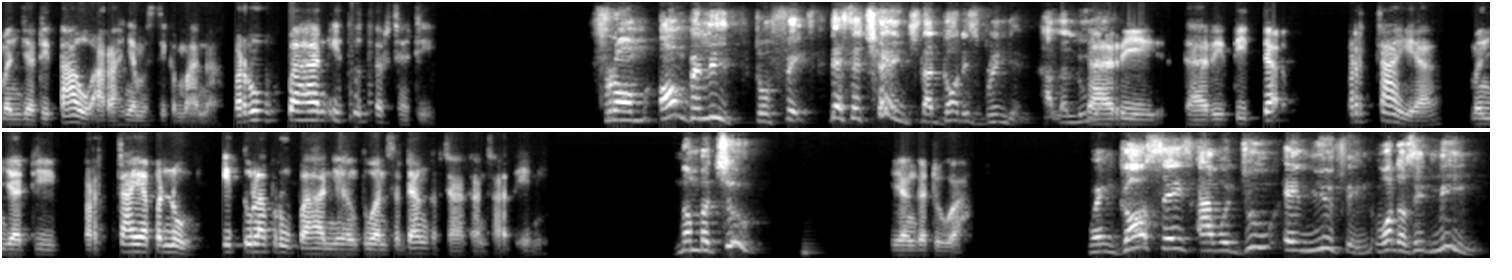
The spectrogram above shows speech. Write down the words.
menjadi tahu arahnya mesti ke mana. Perubahan itu terjadi. From unbelief to faith. There's a change that God is bringing. Hallelujah. Dari dari tidak percaya menjadi percaya penuh. Itulah perubahan yang Tuhan sedang kerjakan saat ini. Number two, Yang kedua, when God says, I will do a new thing, what does it mean?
